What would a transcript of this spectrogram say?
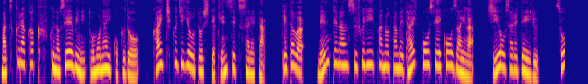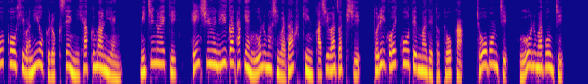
松倉各福の整備に伴い国道、改築事業として建設された。桁はメンテナンスフリー化のため対抗性鋼材が使用されている。総工費は2億6200万円。道の駅、編集新潟県魚沼市はダフキン柏崎市、鳥越高店までと10日、長盆地、魚沼盆地、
